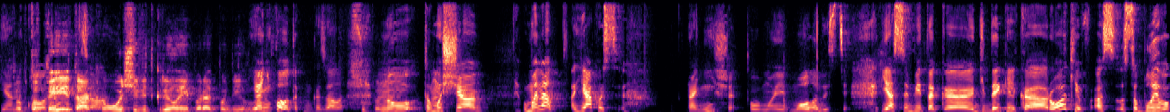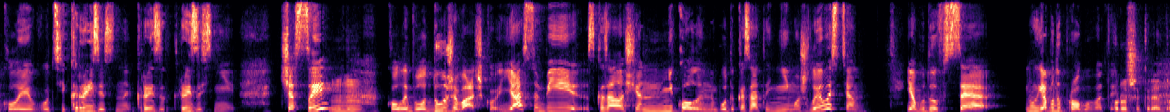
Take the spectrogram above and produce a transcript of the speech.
я Тобто ніколи ти так не так очі відкрила і перед побігла. Я ніколи так не казала. Супер. Ну, тому що у мене якось раніше, у моїй молодості, я собі так е, декілька років, ос- особливо коли у ці кризисні, криз, кризисні часи, Угу. коли було дуже важко, я собі сказала, що я ніколи не буду казати ні можливостям. Я буду все. Ну, я буду пробувати. Хороше кредо.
